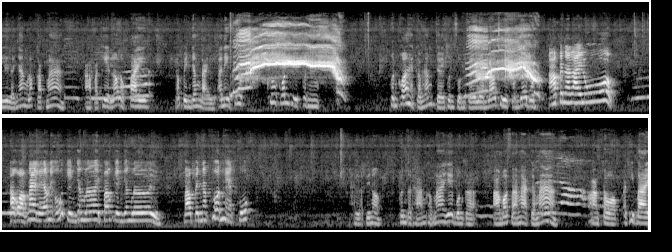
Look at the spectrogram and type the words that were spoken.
ดีหรือยังแล้วกลับมาอ่าประเทศแล้วเราไป แล้วเป็นจังไดอันนี้คือคือคนที่เพิ่นเพิ่นคอยให้กำลังใจเพิ่นสนใจเรื่องเล่าชีวิตของยายบุญเอาเป็นอะไรลูก เอาออกได้แล้วเนี่ยโอ้เก่งจังเลย เปาเก่งจังเลย เปาเป็นนักโทษแหกคุกลโหลพี่น้องเพิ่นก็ถามเขามาเยายบุญก็อ่าบ่สามารถจะมาอ่านตอบอธิบาย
